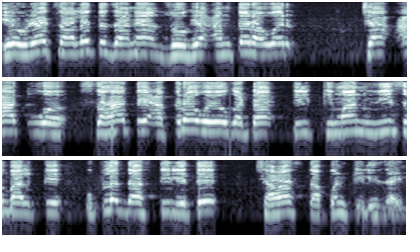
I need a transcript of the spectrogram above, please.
एवढ्या चालत जाण्याजोग्या अंतरावर च्या आत व सहा ते अकरा वयोगटातील किमान वीस बालके उपलब्ध असतील येथे शाळा स्थापन केली जाईल.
